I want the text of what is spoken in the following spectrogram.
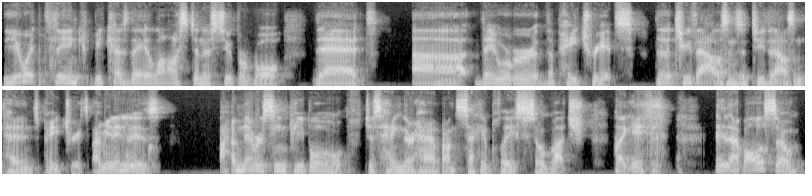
you would think because they lost in a Super Bowl that uh, they were the Patriots, the 2000s and 2010s Patriots. I mean, it is. I've never seen people just hang their hat on second place so much. Like it, and I've also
